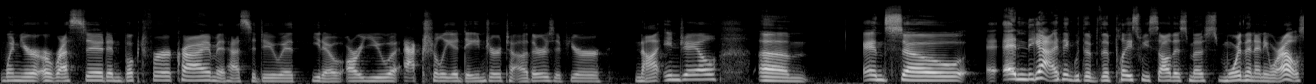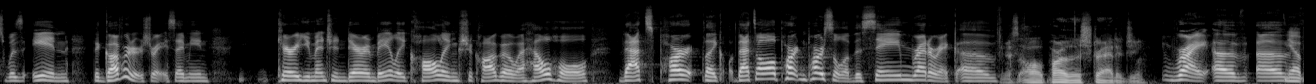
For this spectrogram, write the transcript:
when you're arrested and booked for a crime. It has to do with you know are you actually a danger to others if you're not in jail. Um, and so and yeah, I think with the, the place we saw this most more than anywhere else was in the governor's race. I mean, Carrie, you mentioned Darren Bailey calling Chicago a hellhole. That's part, like, that's all part and parcel of the same rhetoric of. It's all part of the strategy. Right. Of, of yep.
